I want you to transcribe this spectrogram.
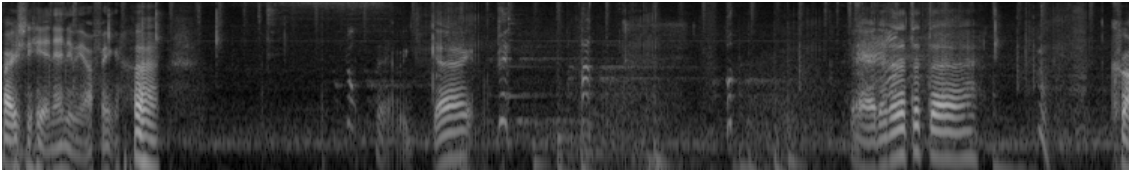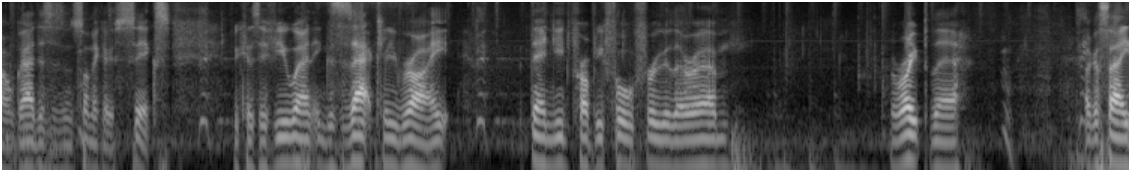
I actually hit an enemy, I think. there we go. Yeah, da da da da. Cool, I'm glad this isn't Sonic 06 because if you weren't exactly right then you'd probably fall through the um, rope there. Like I say,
